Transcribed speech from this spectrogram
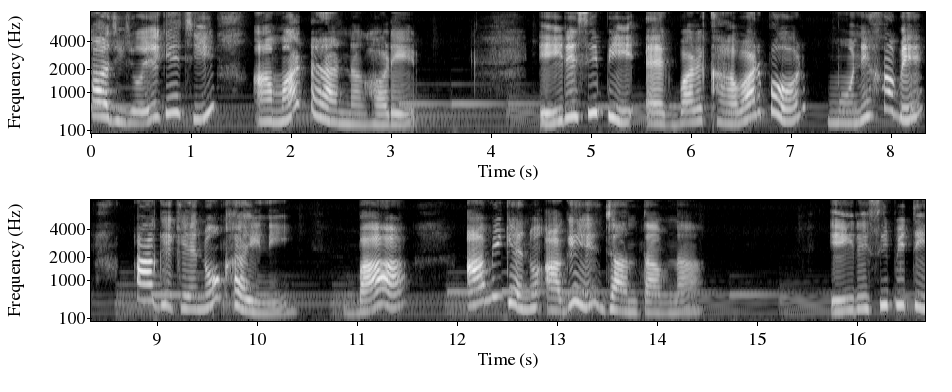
হাজির হয়ে গেছি আমার রান্নাঘরে। এই রেসিপি একবার খাওয়ার পর মনে হবে আগে কেন খাইনি বা আমি কেন আগে জানতাম না। এই রেসিপিটি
